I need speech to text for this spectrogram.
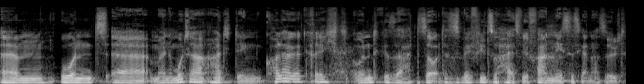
Ähm, und äh, meine Mutter hat den Koller gekriegt und gesagt, so, das ist mir viel zu heiß, wir fahren nächstes Jahr nach Sylt.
